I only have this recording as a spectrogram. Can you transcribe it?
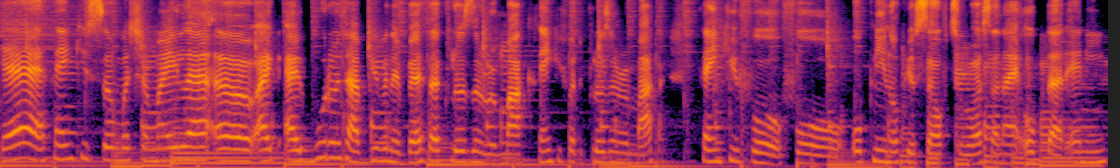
Yeah, thank you so much, Shamaila. Uh, I, I wouldn't have given a better closing remark. Thank you for the closing remark. Thank you for for opening up yourself to us. And I hope that any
